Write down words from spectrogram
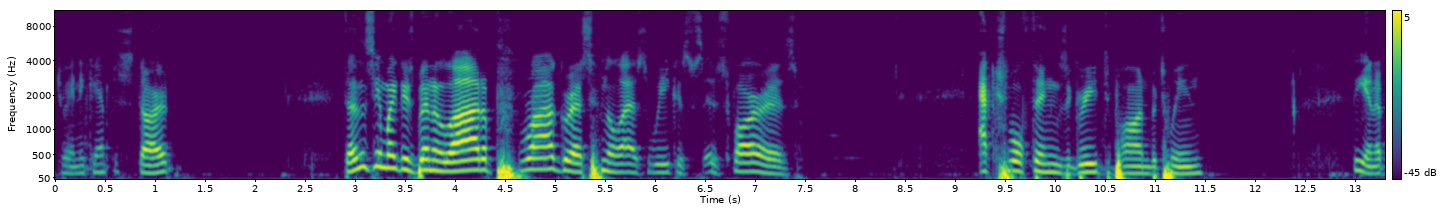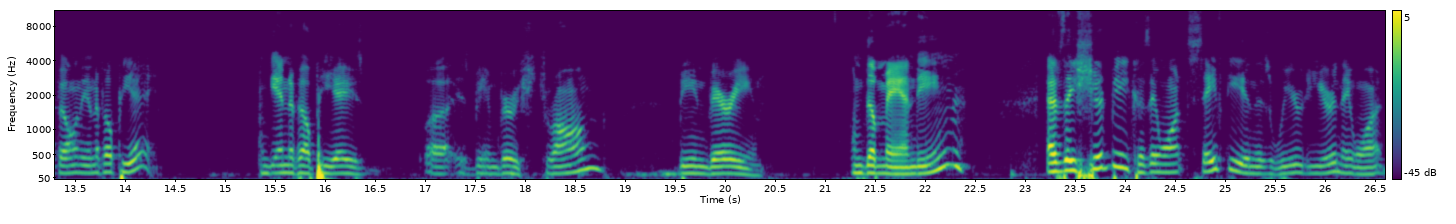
training camp to start. Doesn't seem like there's been a lot of progress in the last week as, as far as actual things agreed upon between the NFL and the NFLPA. The NFLPA is, uh, is being very strong, being very demanding, as they should be, because they want safety in this weird year and they want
